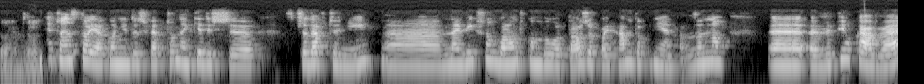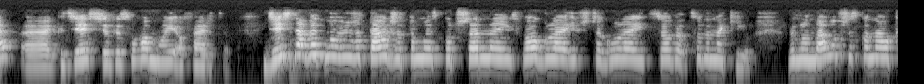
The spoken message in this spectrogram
Mhm. Mnie często jako niedoświadczonej kiedyś e, sprzedawczyni e, największą bolączką było to, że pojechałam do klienta. Ze mną e, wypił kawę, e, gdzieś wysłuchał mojej oferty. Gdzieś nawet mówił, że tak, że to mu jest potrzebne i w ogóle i w szczególe i co, co do na kiju. Wyglądało wszystko na ok,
